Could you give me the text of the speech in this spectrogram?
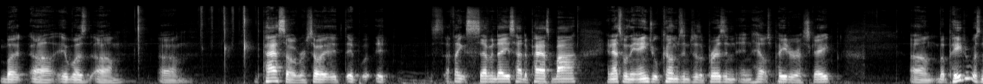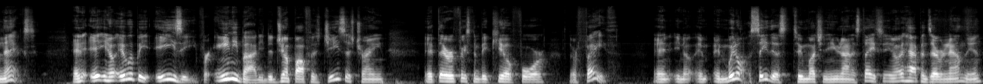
but uh, it was um, um, the Passover, so it, it it I think seven days had to pass by and that's when the angel comes into the prison and helps Peter escape. Um, but Peter was next, and it, you know it would be easy for anybody to jump off this Jesus train if they were fixing to be killed for their faith. And you know, and, and we don't see this too much in the United States. You know, it happens every now and then,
